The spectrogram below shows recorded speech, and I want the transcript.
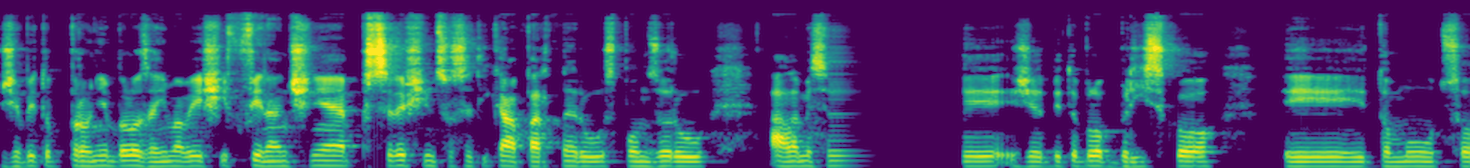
že by to pro ně bylo zajímavější finančně, především co se týká partnerů, sponzorů, ale myslím, že by to bylo blízko i tomu, co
